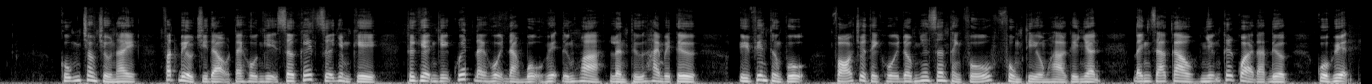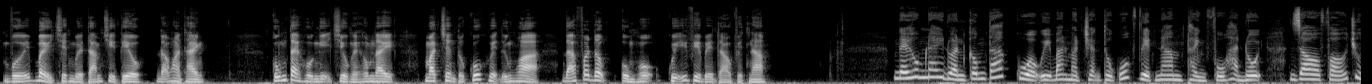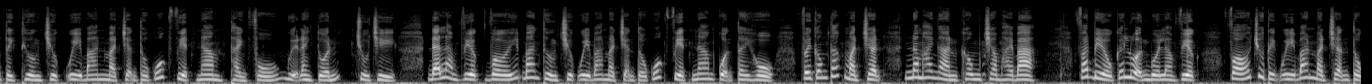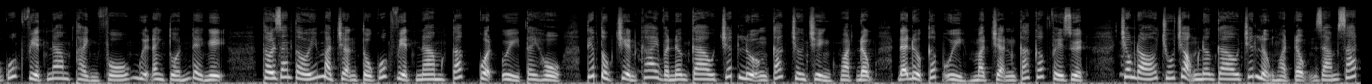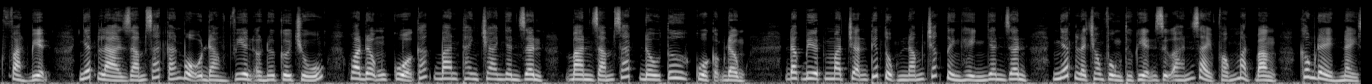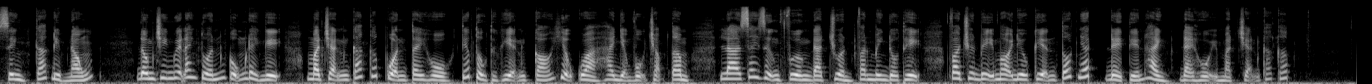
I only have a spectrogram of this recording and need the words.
Cũng trong chiều nay, phát biểu chỉ đạo tại hội nghị sơ kết giữa nhiệm kỳ thực hiện nghị quyết Đại hội Đảng bộ huyện Ứng Hòa lần thứ 24, Ủy viên Thường vụ, Phó Chủ tịch Hội đồng nhân dân thành phố Phùng Thị Hồng Hà ghi nhận, đánh giá cao những kết quả đạt được của huyện với 7 trên 18 chỉ tiêu đã hoàn thành. Cũng tại hội nghị chiều ngày hôm nay, Mặt trận Tổ quốc huyện Ứng Hòa đã phát động ủng hộ Quỹ vì biển đảo Việt Nam. Ngày hôm nay, đoàn công tác của Ủy ban Mặt trận Tổ quốc Việt Nam thành phố Hà Nội do Phó Chủ tịch Thường trực Ủy ban Mặt trận Tổ quốc Việt Nam thành phố Nguyễn Anh Tuấn chủ trì đã làm việc với Ban Thường trực Ủy ban Mặt trận Tổ quốc Việt Nam quận Tây Hồ về công tác mặt trận năm 2023. Phát biểu kết luận buổi làm việc, Phó Chủ tịch Ủy ban Mặt trận Tổ quốc Việt Nam thành phố Nguyễn Anh Tuấn đề nghị Thời gian tới, Mặt trận Tổ quốc Việt Nam các quận ủy Tây Hồ tiếp tục triển khai và nâng cao chất lượng các chương trình hoạt động đã được cấp ủy mặt trận các cấp phê duyệt, trong đó chú trọng nâng cao chất lượng hoạt động giám sát phản biện, nhất là giám sát cán bộ đảng viên ở nơi cư trú, hoạt động của các ban thanh tra nhân dân, ban giám sát đầu tư của cộng đồng. Đặc biệt, mặt trận tiếp tục nắm chắc tình hình nhân dân, nhất là trong vùng thực hiện dự án giải phóng mặt bằng, không để nảy sinh các điểm nóng. Đồng chí Nguyễn Anh Tuấn cũng đề nghị mặt trận các cấp quận Tây Hồ tiếp tục thực hiện có hiệu quả hai nhiệm vụ trọng tâm là xây dựng phường đạt chuẩn văn minh đô thị và chuẩn bị mọi điều kiện tốt nhất để tiến hành đại hội mặt trận các cấp.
